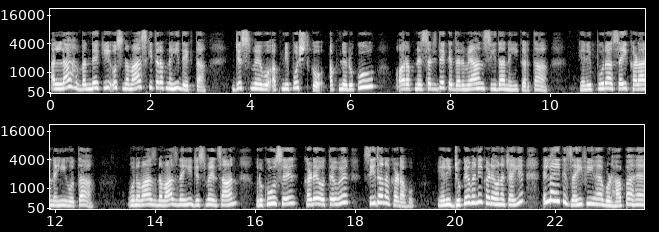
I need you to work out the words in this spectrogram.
اللہ بندے کی اس نماز کی طرف نہیں دیکھتا جس میں وہ اپنی پشت کو اپنے رکو اور اپنے سجدے کے درمیان سیدھا نہیں کرتا یعنی پورا صحیح کھڑا نہیں ہوتا۔ وہ نماز نماز نہیں جس میں انسان رکو سے کھڑے ہوتے ہوئے سیدھا نہ کھڑا ہو یعنی جھکے ہوئے نہیں کھڑے ہونا چاہیے۔ اللہ یہ کہ ضعیفی ہے، بڑھاپا ہے،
